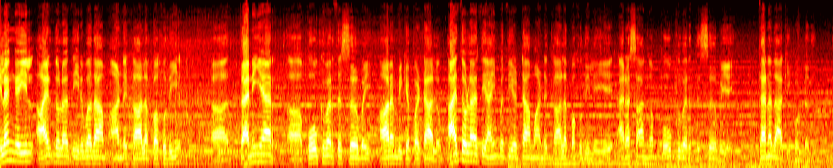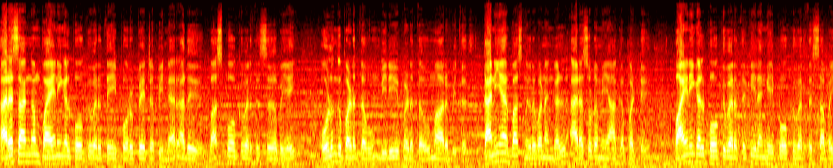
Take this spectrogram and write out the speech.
இலங்கையில் ஆயிரத்தி தொள்ளாயிரத்தி இருபதாம் ஆண்டு காலப்பகுதியில் தனியார் போக்குவரத்து சேவை ஆரம்பிக்கப்பட்டாலும் ஆயிரத்தி தொள்ளாயிரத்தி ஐம்பத்தி எட்டாம் ஆண்டு காலப்பகுதியிலேயே அரசாங்கம் போக்குவரத்து சேவையை தனதாக்கி கொண்டது. அரசாங்கம் பயணிகள் போக்குவரத்தை பொறுப்பேற்ற பின்னர் அது பஸ் போக்குவரத்து சேவையை ஒழுங்குபடுத்தவும் விரிவுபடுத்தவும் ஆரம்பித்தது. தனியார் பஸ் நிறுவனங்கள் அரசுடைமையாக்கப்பட்டு பயணிகள் போக்குவரத்துக்கு இலங்கை போக்குவரத்து சபை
